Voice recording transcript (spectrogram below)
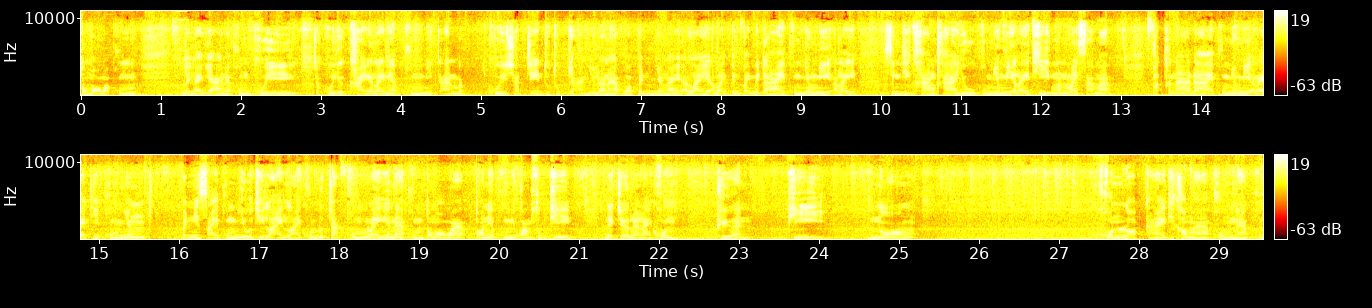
ต้องบอกว่าผมหลาย ๆ อย่างเนี่ยผมคุยจะคุยกับใครอะไรเนี่ย ผมมีการแบบคุยชัดเจนทุก ๆ อย่างอยู่แล้วนะครับ ว่าเป็นยังไงอะไรอะไรเป็นไปไม่ได้ ผมยังมีอะไรสิ่งที่ค้างคาอยู่ ผมยังมีอะไรที่มันไม่สามารถพัฒนาได้ ผมยังมีอะไรที่ผมยังเป็นนิสัยผมอยู่ที่หลายหลายคนรู้จักผมอะไรเงี้ยนะผมต้องบอกว่าตอนนี้ผมมีความสุขที่ได้เจอหลาย ๆ คน เพื่อนพี่น้อง คนรอบกายที่เข้ามาหาผมนะครับ ผม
